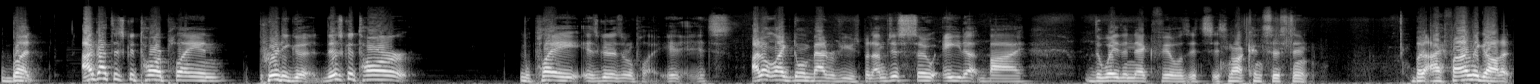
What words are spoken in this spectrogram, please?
but I got this guitar playing pretty good. This guitar will play as good as it'll play. It, it's I don't like doing bad reviews, but I'm just so ate up by the way the neck feels. It's it's not consistent. But I finally got it.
